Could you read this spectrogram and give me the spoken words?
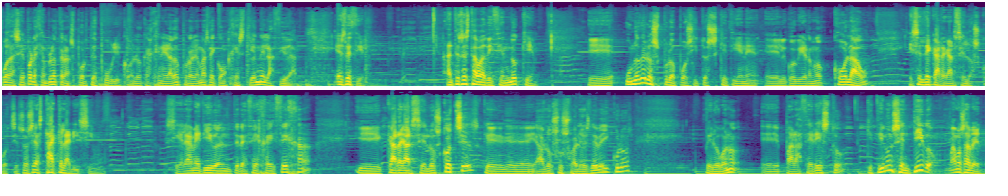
pueda ser por ejemplo el transporte público, lo que ha generado problemas de congestión en la ciudad. Es decir, antes estaba diciendo que eh, uno de los propósitos que tiene el gobierno Colau es el de cargarse los coches, o sea, está clarísimo. Se le ha metido entre ceja y ceja y cargarse los coches que, a los usuarios de vehículos, pero bueno, eh, para hacer esto, que tiene un sentido. Vamos a ver.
